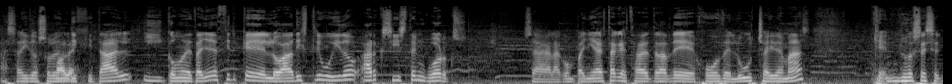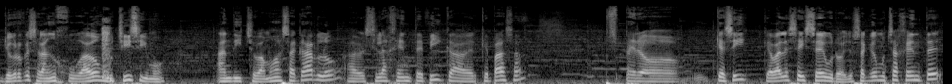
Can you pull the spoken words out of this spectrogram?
ha salido solo en digital y como detalle decir que lo ha distribuido Arc System Works. O sea, la compañía esta que está detrás de juegos de lucha y demás, que no sé, yo creo que se la han jugado muchísimo. Han dicho, vamos a sacarlo, a ver si la gente pica, a ver qué pasa pero que sí, que vale 6 euros. Yo sé que mucha gente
